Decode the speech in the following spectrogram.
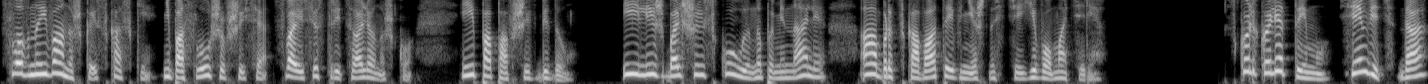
словно Иванушка из сказки, не послушавшийся свою сестрицу Аленушку и попавший в беду. И лишь большие скулы напоминали о братсковатой внешности его матери. «Сколько лет-то ему? Семь ведь, да?»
